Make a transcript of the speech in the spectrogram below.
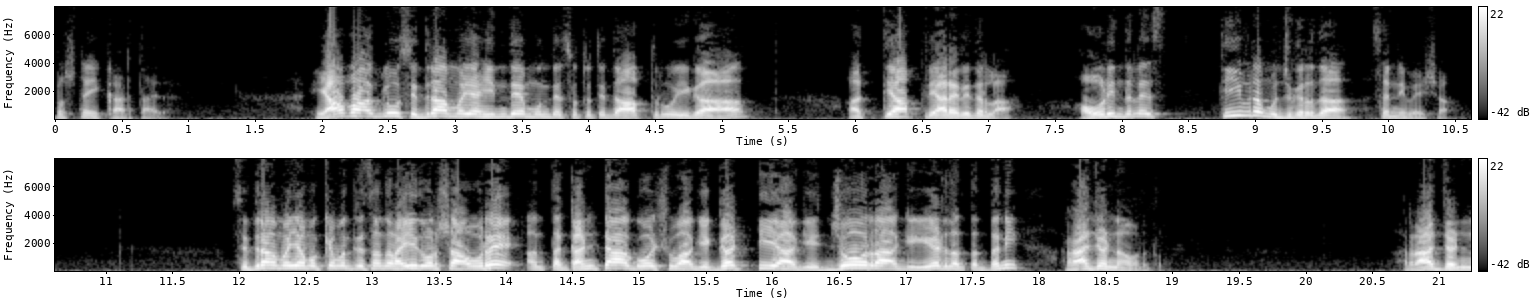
ಪ್ರಶ್ನೆ ಈಗ ಕಾಡ್ತಾ ಇದೆ. ಯಾವಾಗಲೂ ಸಿದ್ದರಾಮಯ್ಯ ಹಿಂದೆ ಮುಂದೆ ಸುತ್ತುತ್ತಿದ್ದ ಆಪ್ತರು ಈಗ ಅತ್ಯಾಪ್ತ ಯಾರ್ಯಾರಿದಾರಲ್ಲ, ಅವರಿಂದಲೇ ತೀವ್ರ ಮುಜುಗರದ ಸನ್ನಿವೇಶ. ಸಿದ್ದರಾಮಯ್ಯ ಮುಖ್ಯಮಂತ್ರಿ ಸಂದ್ರ ಐದು ವರ್ಷ ಅವರೇ ಅಂತ ಘಂಟಾಘೋಷವಾಗಿ ಗಟ್ಟಿಯಾಗಿ ಜೋರಾಗಿ ಹೇಳಿದಂಥ ದನಿ ರಾಜಣ್ಣ ಅವ್ರದ್ದು. ರಾಜಣ್ಣ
